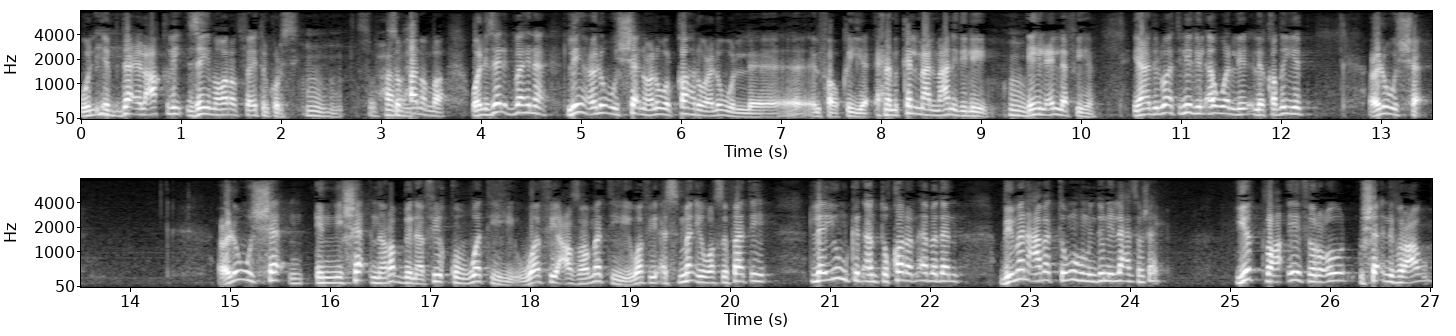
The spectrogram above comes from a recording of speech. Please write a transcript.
والإبداع العقلي زي ما ورد في آية الكرسي. سبحان, سبحان الله. ولذلك بقى هنا ليه علو الشأن وعلو القهر وعلو ال- الفوقية؟ إحنا بنتكلم على المعاني دي ليه؟ مم. إيه العلة فيها؟ يعني دلوقتي نيجي الأول ل- لقضية علو الشأن. علو الشأن إن شأن ربنا في قوته وفي عظمته وفي أسمائه وصفاته لا يمكن أن تقارن أبدا بمن عبدتموه من دون الله عز وجل. يطلع إيه فرعون وشأن فرعون؟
